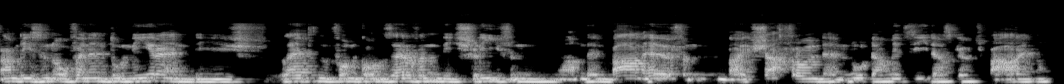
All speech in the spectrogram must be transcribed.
an diesen offenen Turnieren. Die lebten von Konserven, die schliefen an den Bahnhöfen bei Schachfreunden, nur damit sie das Geld sparen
